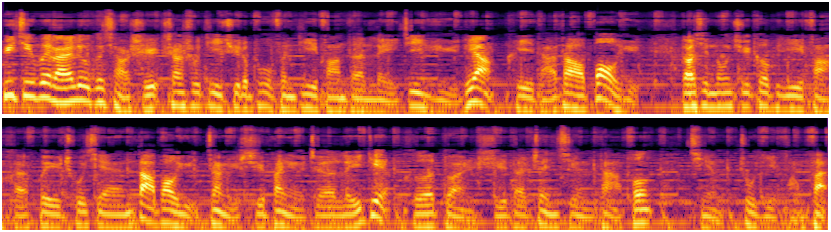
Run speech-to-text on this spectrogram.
预计未来六个小时，上述地区的部分地方的累计雨量可以达到暴雨。高新东区各地地方还会出现大暴雨，降雨时伴有着雷电和短时的阵性大风，请注意防范。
